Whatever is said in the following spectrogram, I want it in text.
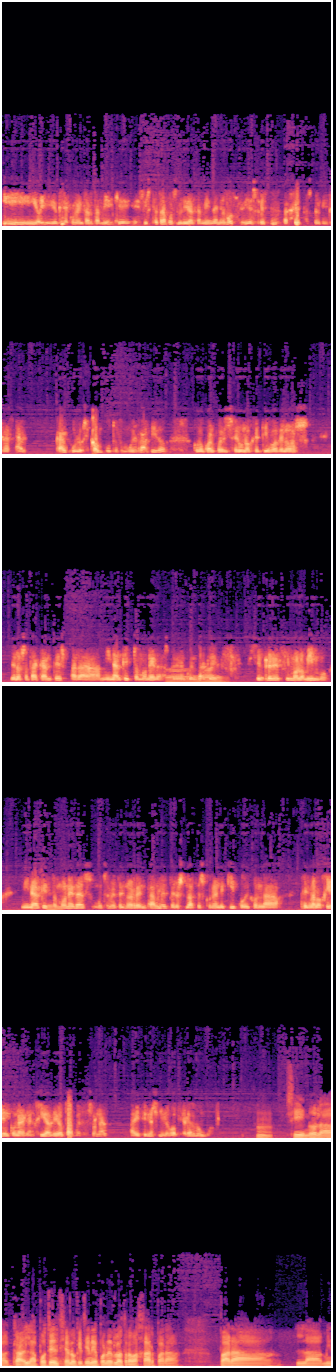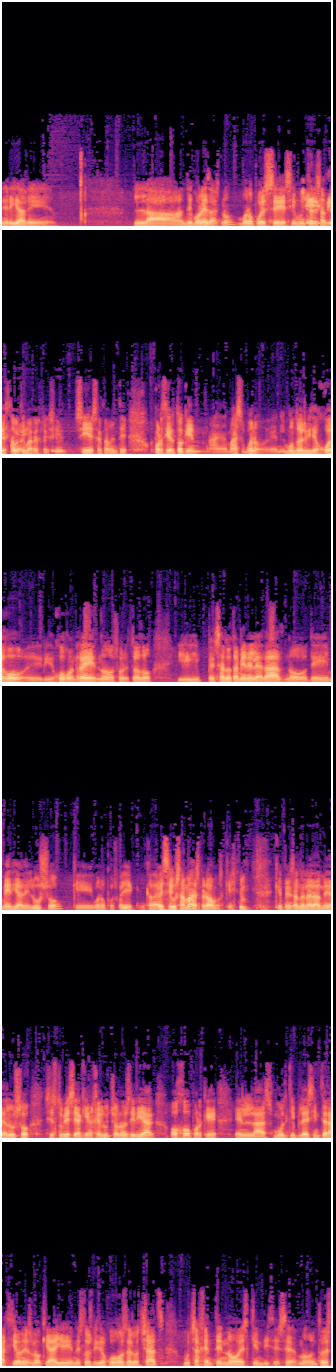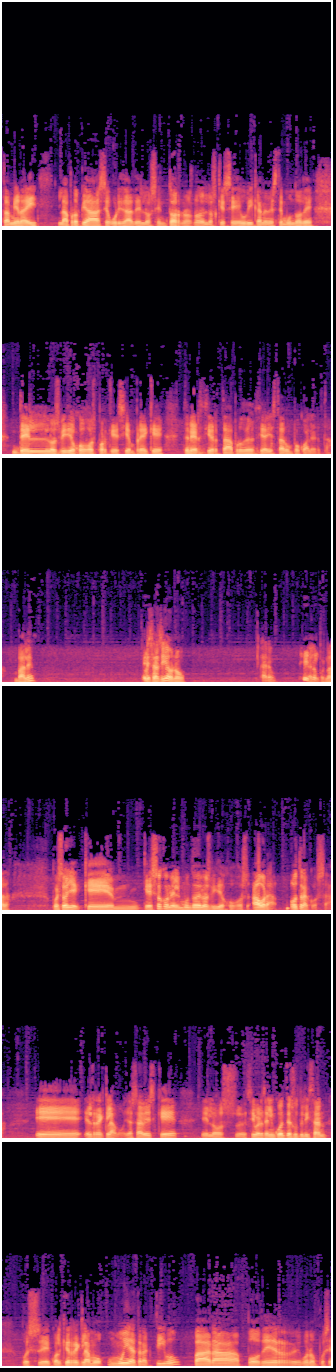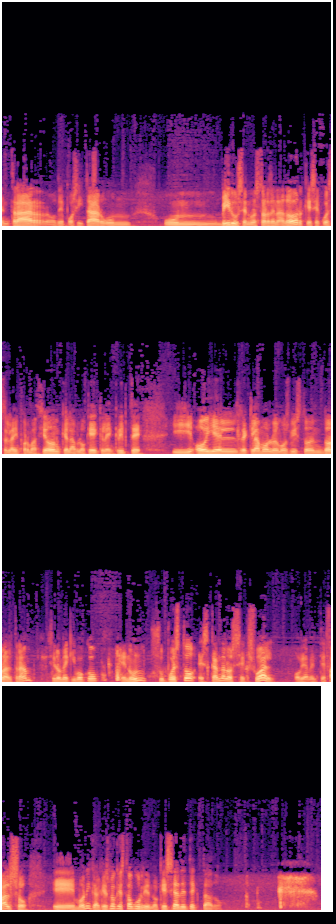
Y oye, yo quería comentar también que existe otra posibilidad también de negocio y es que estas tarjetas permiten hacer cálculos y cómputos muy rápido, con lo cual puede ser un objetivo de los de los atacantes para minar criptomonedas. Ten en cuenta que siempre decimos lo mismo. Minar criptomonedas muchas veces no es rentable, pero si lo haces con el equipo y con la tecnología y con la energía de otra persona, ahí tienes un negocio redondo. Mm, sí, ¿no? La, la potencia ¿no? que tiene ponerlo a trabajar para, para la minería de, la de monedas, ¿no? Bueno, pues eh, sí, muy interesante esta última reflexión. Sí. exactamente. Por cierto que además, bueno, en el mundo del videojuego, eh, videojuego en red, ¿no? Sobre todo, y pensando también en la edad, ¿no? De media del uso, que bueno, pues oye, cada vez se usa más, pero vamos, que, que pensando en la edad media del uso, si estuviese aquí Angelucho nos diría, ojo, porque en las múltiples interacciones, ¿no? Que hay en estos videojuegos de los chats, mucha gente no es quien dice ser, ¿no? Entonces también hay la propia seguridad de los entornos ¿no? en los que se ubican en este mundo de, de los videojuegos porque siempre hay que tener cierta prudencia y estar un poco alerta, ¿vale? ¿Es así o no? Claro, claro, pues nada. Pues oye, que, eso con el mundo de los videojuegos. Ahora, otra cosa. Eh, el reclamo. Ya sabéis que eh, los ciberdelincuentes utilizan pues eh, cualquier reclamo muy atractivo para poder bueno pues entrar o depositar un, un virus en nuestro ordenador que secuestre la información, que la bloquee, que la encripte. Y hoy el reclamo lo hemos visto en Donald Trump, si no me equivoco, en un supuesto escándalo sexual, obviamente falso. Eh, Mónica, ¿qué es lo que está ocurriendo? ¿Qué se ha detectado?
